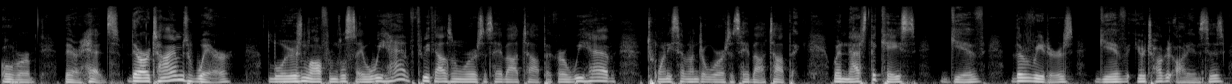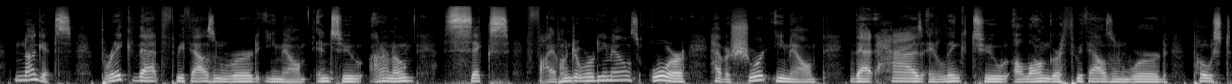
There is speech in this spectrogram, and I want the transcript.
over their heads. There are times where lawyers and law firms will say, well, we have 3,000 words to say about a topic, or we have 2,700 words to say about a topic. When that's the case, give the readers, give your target audiences nuggets. Break that 3,000 word email into, I don't know, six 500 word emails or have a short email that has a link to a longer 3,000 word post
